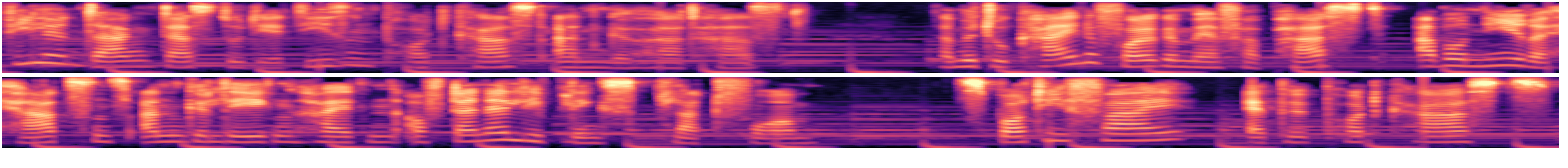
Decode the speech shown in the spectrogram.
Vielen Dank, dass du dir diesen Podcast angehört hast. Damit du keine Folge mehr verpasst, abonniere Herzensangelegenheiten auf deiner Lieblingsplattform Spotify, Apple Podcasts,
